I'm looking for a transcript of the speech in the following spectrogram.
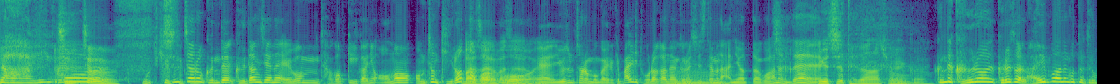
야, 이거 진짜 어떻게 진짜로 근데 그 당시에는 앨범 작업 기간이 어마 엄청 길었다고 맞아요, 하고 맞아요. 예, 요즘처럼 뭔가 이렇게 빨리 돌아가는 그런 시스템은 아니었다고 하는데 그게 진짜 대단하죠. 그러니까요. 근데 그러, 그래서 라이브 하는 것들 들어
